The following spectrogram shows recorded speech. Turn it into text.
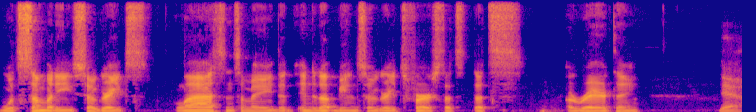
with somebody so great's last and somebody that ended up being so great's first, that's that's a rare thing. Yeah.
